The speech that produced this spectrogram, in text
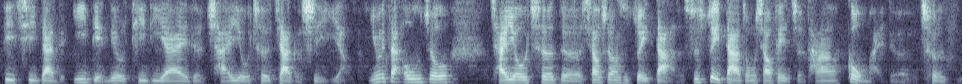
第七代的1.6 TDI 的柴油车价格是一样的。因为在欧洲，柴油车的销售量是最大的，是最大宗消费者他购买的车子，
